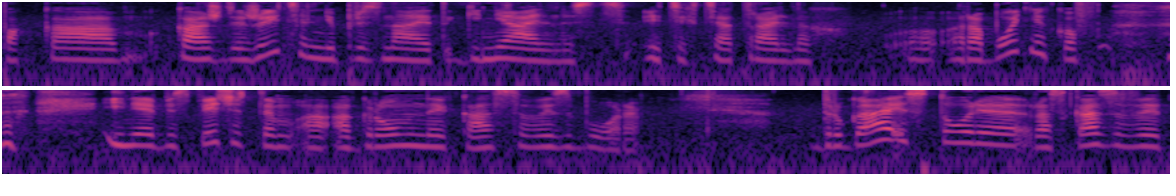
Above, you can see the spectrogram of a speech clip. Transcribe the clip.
пока каждый житель не признает гениальность этих театральных а, работников и не обеспечит им а, огромные кассовые сборы. Другая история рассказывает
